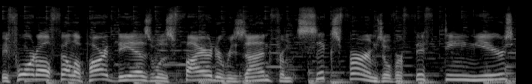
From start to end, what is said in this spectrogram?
Before it all fell apart, Diaz was fired or resigned from six firms over 15 years.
